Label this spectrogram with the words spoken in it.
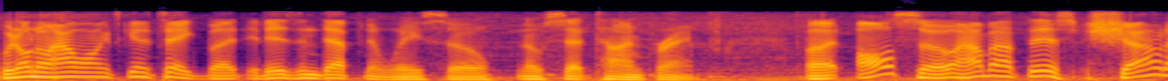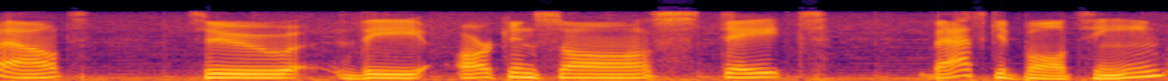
we don't know how long it's going to take, but it is indefinitely, so no set time frame. But also, how about this? Shout out to the Arkansas State basketball team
